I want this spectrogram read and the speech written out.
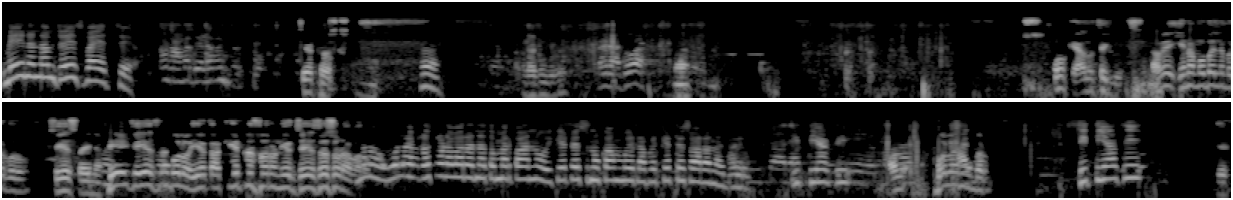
બે ના નામ જયેશભાઈ જ છે. કેટરસ હા. ઓકે હાલો થઈ ગયું. હવે એના મોબાઈલ નંબર બોલો જયેશભાઈ ના બે જયેશ ના બોલો એક આ કેટરસ વાળો ને એક જયેશ રસોડા વાળો ઓલા રસોડા વાળા ના તમારે પાસે ન હોય. કેટેસનું કામ હોય એટલે આપણે કેટેસ વાળા ના જોયું સિત્યાસી. બોલો નંબર સિત્યાસી. એક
